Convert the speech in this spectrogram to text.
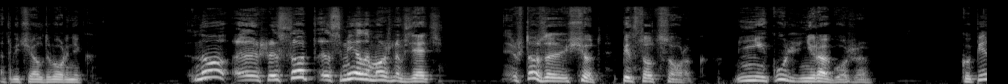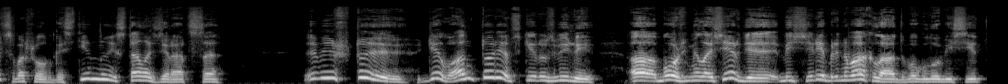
отвечал дворник. — Ну, шестьсот смело можно взять. Что за счет пятьсот сорок? Ни куль, ни рогожа. Купец вошел в гостиную и стал озираться. — Вишь ты, диван турецкий развели, а божье милосердие без серебряного оклада в углу висит.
